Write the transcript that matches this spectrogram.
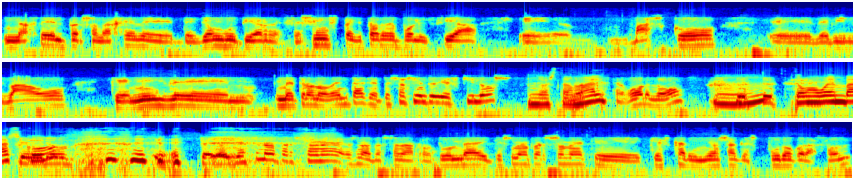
nace el personaje de, John Gutiérrez, ese inspector de policía eh, vasco eh, de Bilbao, que mide metro noventa, que pesa 110 kilos. No está mal. Esté gordo. como buen vasco. pero, es una persona, es una persona rotunda y que es una persona que, que, es cariñosa, que es puro corazón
